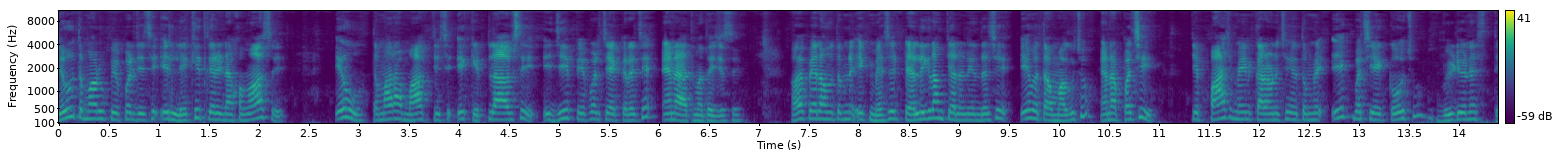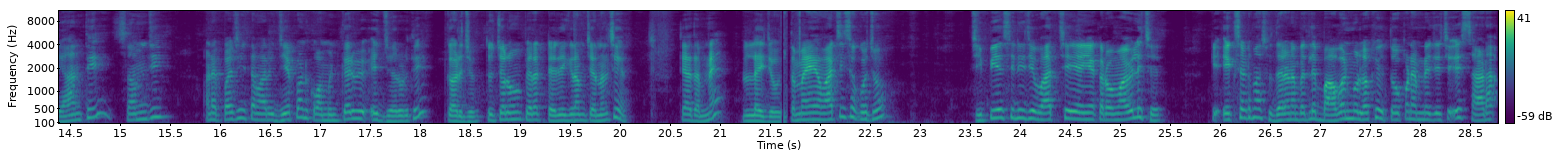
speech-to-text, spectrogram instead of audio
જેવું તમારું પેપર જે છે એ લેખિત કરી નાખવામાં આવશે, એવું તમારા માર્ક જે છે એ કેટલા આવશે એ જે પેપર ચેક કરે છે એના હાથમાં થઈ જશે. હવે પહેલાં હું તમને એક મેસેજ ટેલિગ્રામ ચેનલની અંદર છે એ બતાવવા માગું છું. એના પછી જે પાંચ મેઇન કારણો છે એ તમને એક પછી એક કહું છું. વિડીયોને ધ્યાનથી સમજી અને પછી તમારે જે પણ કોમેન્ટ કરવી એ જરૂરથી કરજો. તો ચલો હું પહેલાં ટેલિગ્રામ ચેનલ છે, ત્યાં તમને લઈ જાઉં. તમે અહીંયા વાંચી શકો છો. જીપીએસસીની જે વાત છે એ અહીંયા કરવામાં આવેલી છે કે એકસઠમાં સુધારાના બદલે બાવનમું લખ્યું તો પણ એમને જે છે એ સાડા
